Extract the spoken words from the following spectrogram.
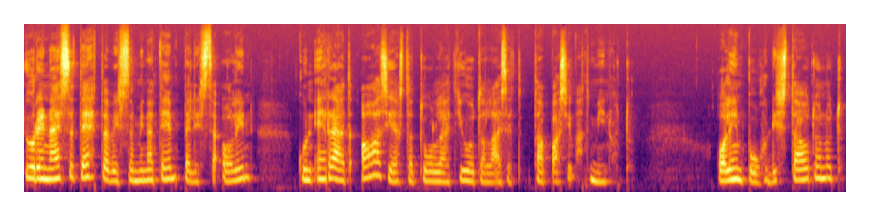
Juuri näissä tehtävissä minä temppelissä olin, kun eräät Aasiasta tulleet juutalaiset tapasivat minut. Olin puhdistautunut,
